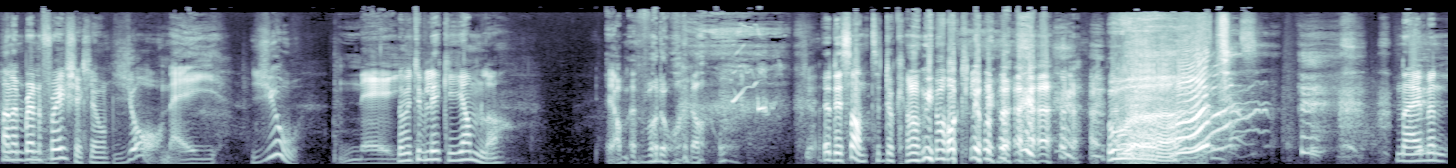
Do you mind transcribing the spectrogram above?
Han är en Brendan Fraser-klon. Ja! Nej. Jo! Nej. De är typ lika gamla. Ja men vadå då? Ja, det är sant. Då kan de ju vara kloner. What? Nej men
